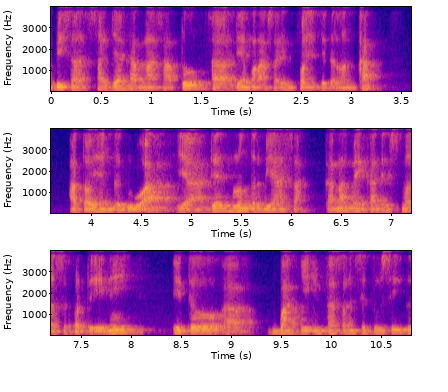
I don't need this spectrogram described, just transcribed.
Bisa saja karena satu uh, dia merasa infonya tidak lengkap, atau yang kedua ya dia belum terbiasa karena mekanisme seperti ini itu uh, bagi investor institusi itu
